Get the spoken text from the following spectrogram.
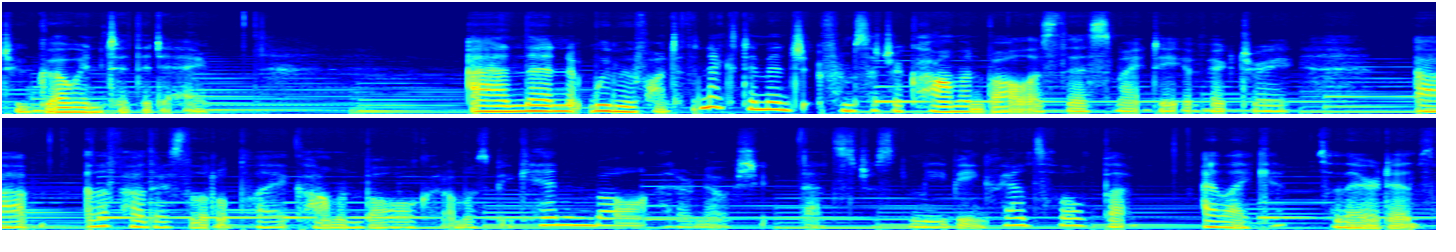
to go into the day. And then we move on to the next image. From such a common ball as this might date a victory. Uh, I love how there's a little play. Common ball could almost be cannonball. I don't know if she, that's just me being fanciful, but I like it. So there it is.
